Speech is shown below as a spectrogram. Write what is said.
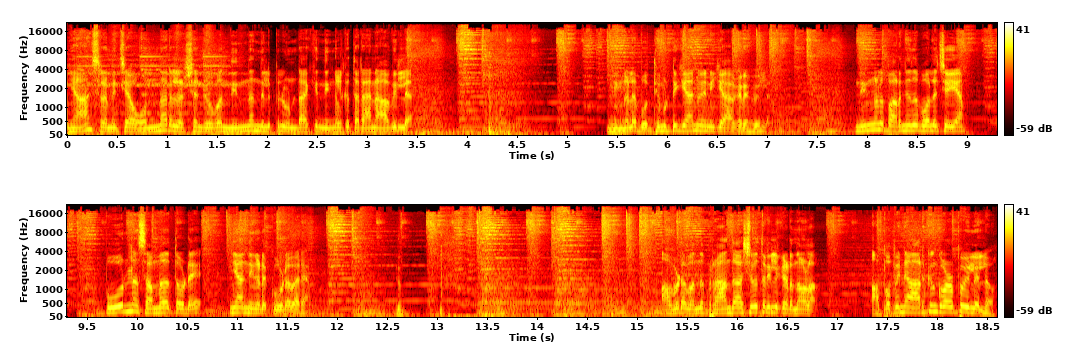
ഞാൻ ശ്രമിച്ച ഒന്നര ലക്ഷം രൂപ നിന്ന നിൽപ്പിൽ ഉണ്ടാക്കി നിങ്ങൾക്ക് തരാനാവില്ല. നിങ്ങളെ ബുദ്ധിമുട്ടിക്കാനും എനിക്ക് ആഗ്രഹമില്ല. നിങ്ങൾ പറഞ്ഞതുപോലെ ചെയ്യാം. പൂർണ സമ്മതത്തോടെ ഞാൻ നിങ്ങളുടെ കൂടെ വരാം. അവിടെ വന്ന് ഭ്രാന്താശുപത്രിയിൽ കിടന്നോളാം. അപ്പൊ പിന്നെ ആർക്കും കുഴപ്പമില്ലല്ലോ.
